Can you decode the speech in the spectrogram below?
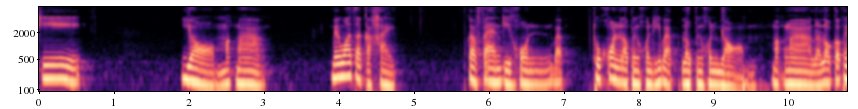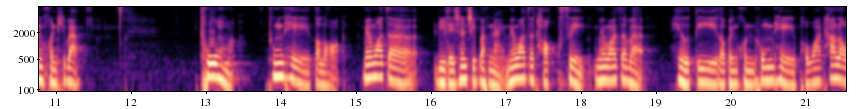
ที่ยอมมาก ๆ ไม่ว่าจะกับใคร กับแฟนกี่คนแบบทุกคนเราเป็นคนที่แบบ เราเป็นคนยอมมาก ๆ แล้วเราก็เป็นคนที่แบบ ทุ่มอะทุ่มเทตลอด ไม่ว่าจะ relationship แบบไหน ไม่ว่าจะ toxic ไม่ว่าจะแบบ healthy เราเป็นคนทุ่มเท เพราะว่าถ้าเรา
